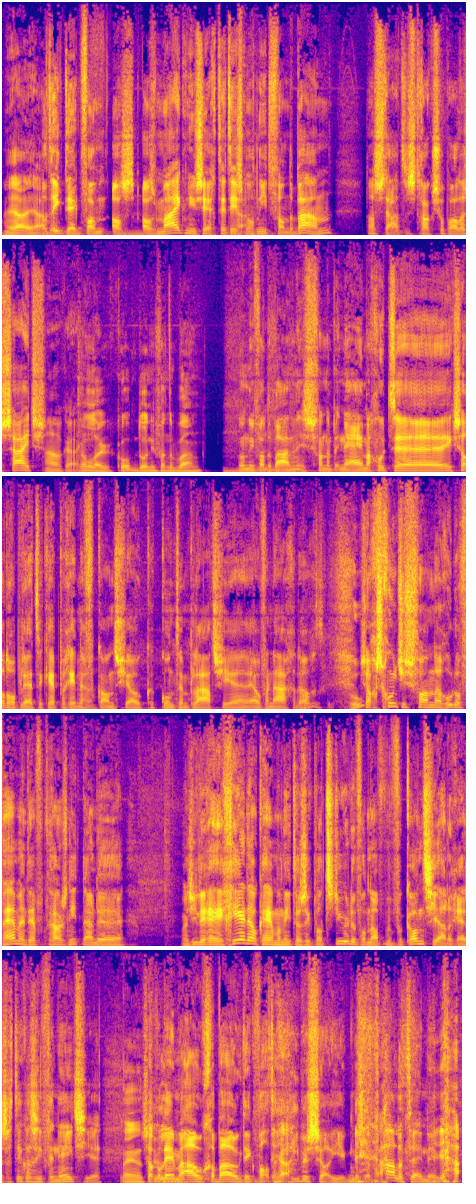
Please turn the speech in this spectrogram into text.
zit. ja, ja. Want ik denk van, als, als Mike nu zegt het is Ja. nog niet van de baan, dan staat het straks op alle sites. Oké. Wel een leuke kop, Donny van de baan. Donnie van de baan is van de... Nee, maar goed, eh, ik zal erop letten. Ik heb er in de Ja. vakantie ook contemplatie hè, over nagedacht. Hoe? Ik zag schoentjes van uh, Roelof Hammond. Heb ik trouwens niet naar de Want jullie reageerden ook helemaal niet als ik wat stuurde vanaf mijn vakantieadres. Want ik was in Venetië. Nee, Ik zag alleen maar niet. oude gebouwen. Ik denk, wat een ja. zo hier. Ik moest aan Valentijn denken. Want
